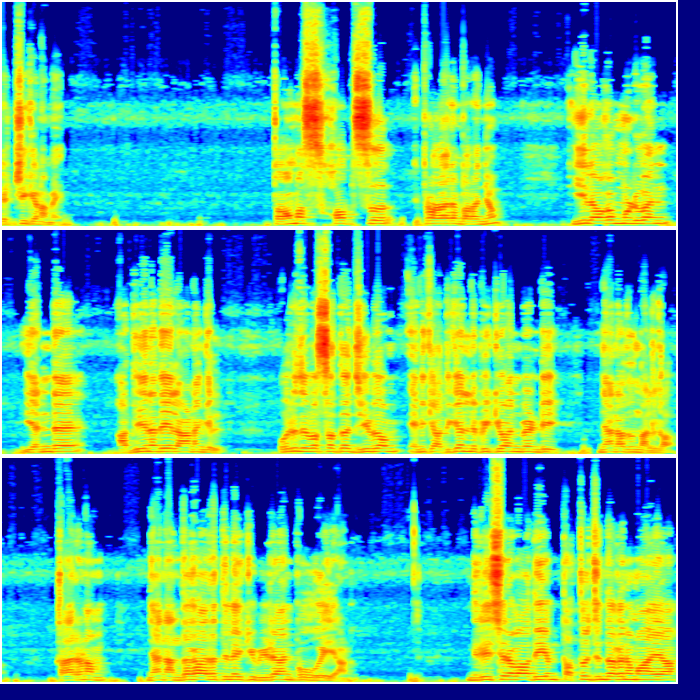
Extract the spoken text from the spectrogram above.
രക്ഷിക്കണമേ. തോമസ് ഹോബ്സ് ഇപ്രകാരം പറഞ്ഞു ഈ ലോകം മുഴുവൻ എന്റെ അധീനതയിലാണെങ്കിൽ ഒരു ദിവസത്തെ ജീവിതം എനിക്ക് അധികം ലഭിക്കുവാൻ വേണ്ടി ഞാനത് നൽകാം. കാരണം ഞാൻ അന്ധകാരത്തിലേക്ക് വീഴാൻ പോവുകയാണ്. നിരീശ്വരവാദിയും തത്വചിന്തകനുമായ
